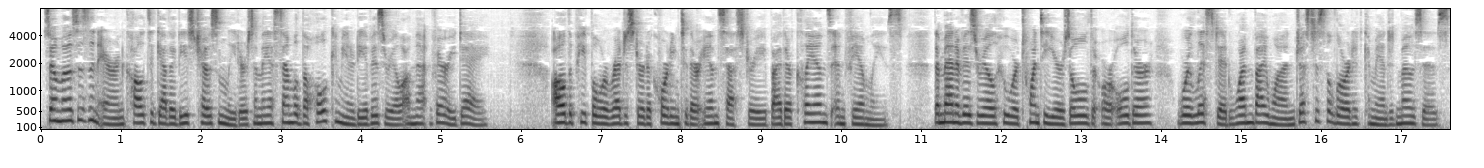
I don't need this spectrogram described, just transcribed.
So Moses and Aaron called together these chosen leaders, and they assembled the whole community of Israel on that very day. All the people were registered according to their ancestry by their clans and families. The men of Israel who were twenty years old or older were listed one by one, just as the Lord had commanded Moses.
